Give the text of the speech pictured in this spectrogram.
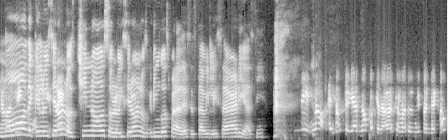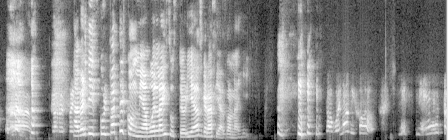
no, de que lo hicieron los chinos o lo hicieron los gringos para desestabilizar y así. Sí, no, esas tonterías no, porque la verdad se me hace muy pendejo. O sea. A ver, discúlpate con mi abuela y sus teorías. Gracias, Donaji. Tu abuela dijo, "No es cierto.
